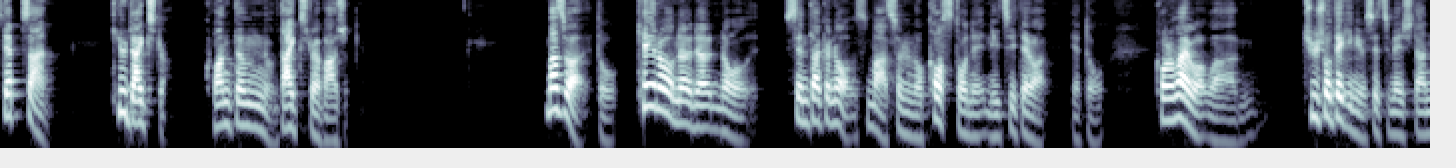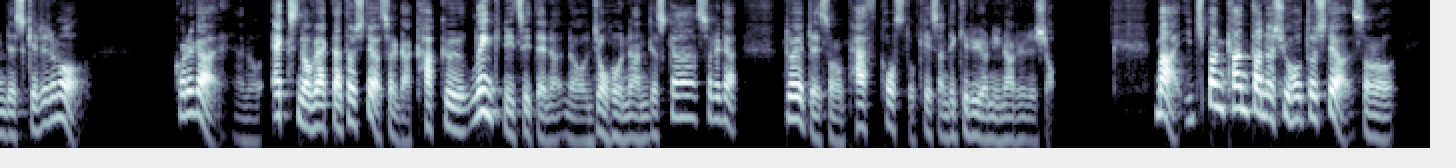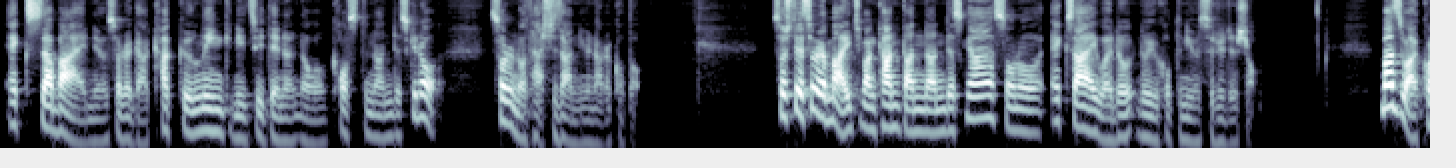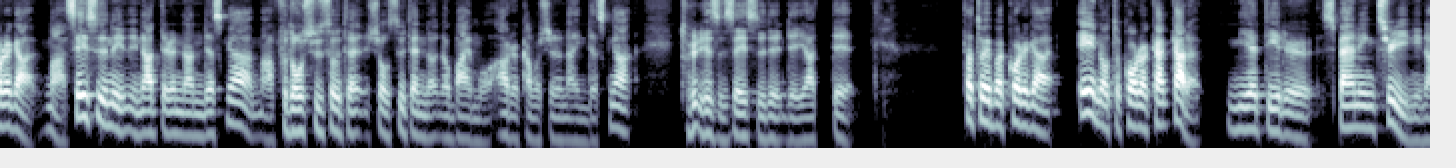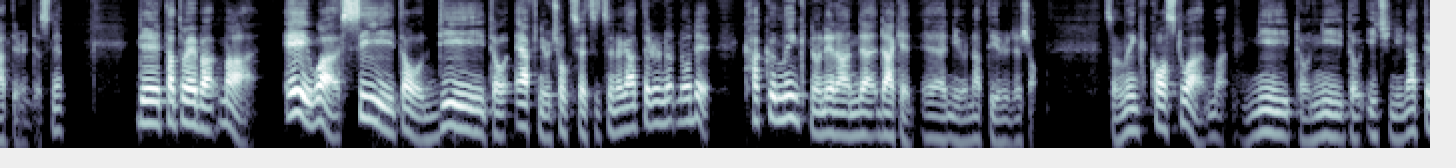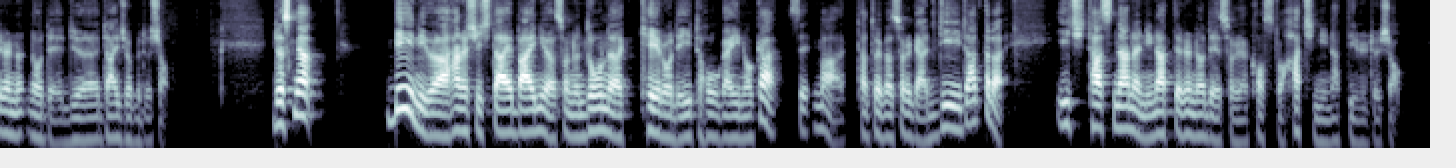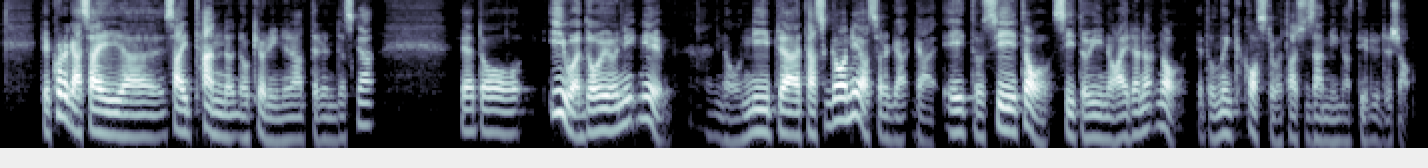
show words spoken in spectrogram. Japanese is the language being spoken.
ステップ3、Q ダイクストラ、クワンタムのダイクストラバージョン。まずは、えっと、経路のの選択の、まあ、それのコストについては、えっと、この前はは抽象的に説明したんですけれども、これがあの X のベクターとしては、それが各リンクについてのの情報なんですが、それがどうやってそのパスコストを計算できるようになるでしょう。まあ、一番簡単な手法としては、その X 倍のそれが各リンクについてのコストなんですけど、それの足し算になること。そしてそれがまあ一番簡単なんですが、その xi はどういうことにするでしょう。まずはこれがまあ整数になっているんですが、まあ、不動小数点小数点の場合もあるかもしれないんですが、とりあえず整数ででやって、例えばこれが A のところから見えているスパニングツリーになってるんですね。で、例えばまあ A は C と D と F に直接つながっているので、各リンクの値段だけになっているでしょう。そのリンクコストはまあ2と2と1になっているので大丈夫でしょう。ですが、B には話したい場合には、そのどんな経路でいた方がいいのか、まあ、例えばそれが D だったら1たす7になっているので、それがコスト8になっているでしょう。で、これが最最短の距離になってるんですが、えっと、E は同様に、ね、の2足す5にはそれがが A と C と C と E の間の、えっと、リンクコストは足し算になっているでしょう。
